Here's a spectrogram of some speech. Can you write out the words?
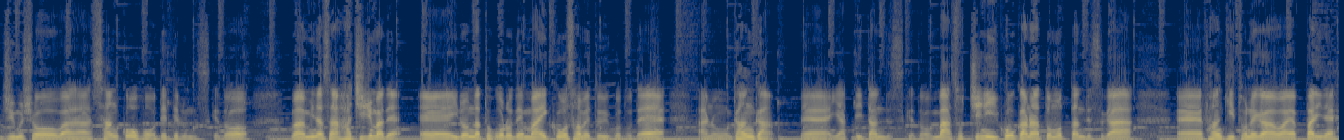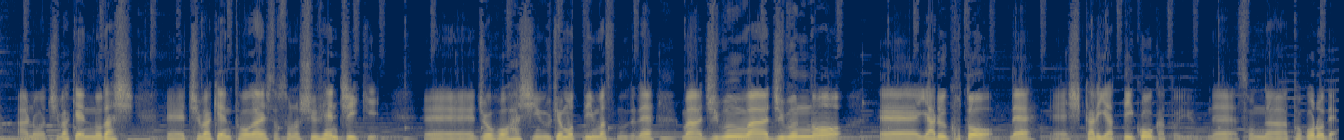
事務所は3候補出てるんですけど、まあ皆さん8時まで、えーいろんなところでマイク納めということで、あの、ガンガン、ね、やっていたんですけど、まあそっちに行こうかなと思ったんですが、えーファンキー・利根川はやっぱりね、あの、千葉県野田市、えー千葉県東金市とその周辺地域、えー情報発信受け持っていますのでね、まあ自分は自分の、えーやることをね、えーしっかりやっていこうかというね、そんなところで、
